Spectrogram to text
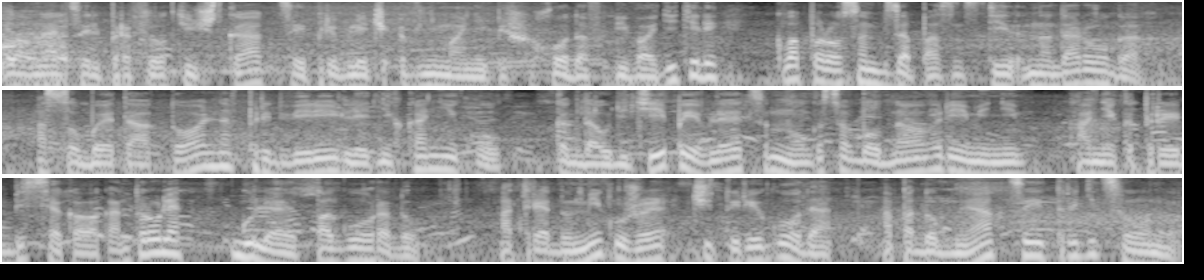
Главная цель профилактической акции – привлечь внимание пешеходов и водителей к вопросам безопасности на дорогах. Особо это актуально в преддверии летних каникул, когда у детей появляется много свободного времени, а некоторые без всякого контроля гуляют по городу. Отряду МИГ уже 4 года, а подобные акции традиционные.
